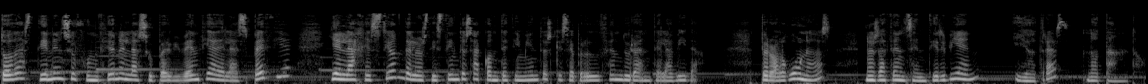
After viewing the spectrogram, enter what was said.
todas tienen su función en la supervivencia de la especie y en la gestión de los distintos acontecimientos que se producen durante la vida, pero algunas nos hacen sentir bien y otras no tanto.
